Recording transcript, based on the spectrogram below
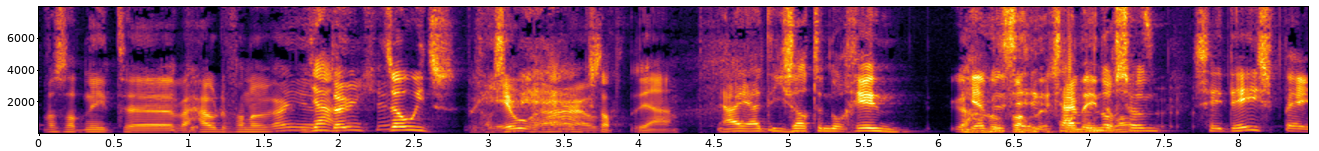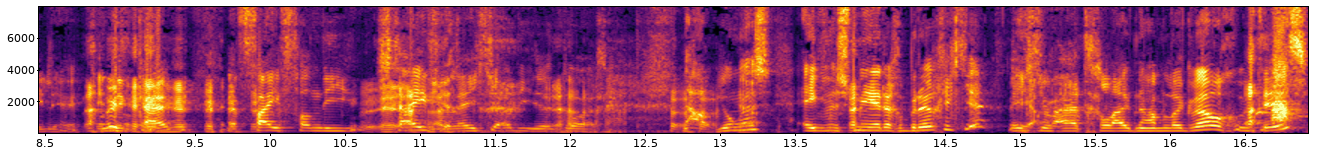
was dat niet... eh, we houden van oranje, Ja, deuntje? zoiets. Heel raar snap, ja. Nou ja, die zat er nog in. Die Ja, hebben, van ze, de- ze van hebben nog zo'n cd-speler in de kuip. En vijf van die schijven, weet je die er doorgaan. Nou, jongens, even een smerige bruggetje. Weet je waar het geluid namelijk wel goed is?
